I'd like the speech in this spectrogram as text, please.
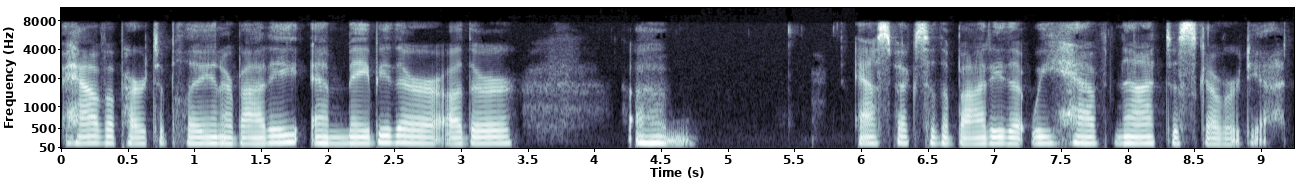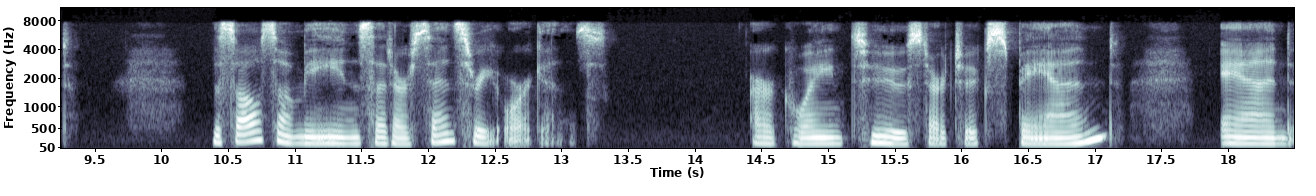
have a part to play in our body, and maybe there are other um, aspects of the body that we have not discovered yet. This also means that our sensory organs are going to start to expand. And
